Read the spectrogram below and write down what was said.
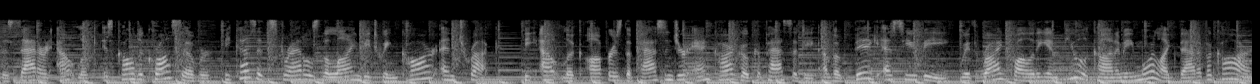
The Saturn Outlook is called a crossover because it straddles the line between car and truck. The Outlook offers the passenger and cargo capacity of a big SUV with ride quality and fuel economy more like that of a car.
